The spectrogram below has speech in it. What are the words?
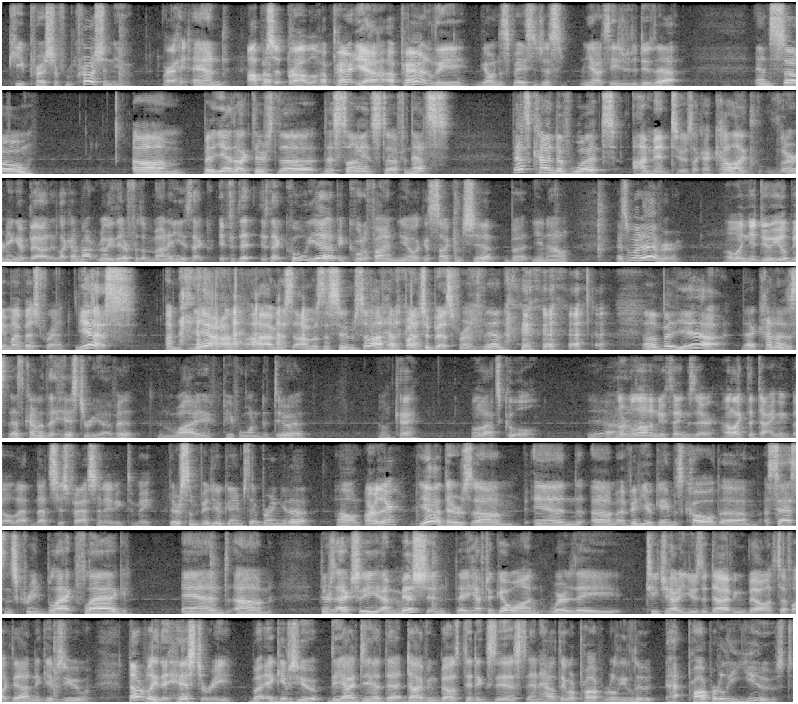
keep pressure from crushing you. Right. And Opposite problem. Appar- yeah, apparently going to space is just you know it's easier to do that. And so, um, but yeah, like there's the the science stuff, and that's that's kind of what I'm into. Is like I kind of like learning about it. Like I'm not really there for the money. Is that if that is that cool? Yeah, that'd be cool to find you know like a sunken ship, but you know, it's whatever. well, when you do, you'll be my best friend. Yes. I'm, yeah, I, I must. I must assume so. I'd have a bunch of best friends then. um, but yeah, that kind of that's kind of the history of it and why people wanted to do it. Okay. Well, that's cool. Yeah, Learned a lot of new things there. I like the diving bell. That that's just fascinating to me. there's some video games that bring it up. Um, Are there? yeah, there's um in um, a video game. It's called um, Assassin's Creed Black Flag. and um, there's actually a mission that you have to go on where they teach you how to use a diving bell and stuff like that, and it gives you not really the history, but it gives you the idea that diving bells did exist and how they were properly lo- properly used.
